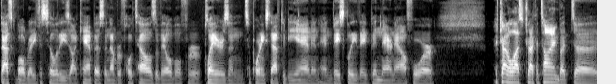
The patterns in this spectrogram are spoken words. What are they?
basketball ready facilities on campus, a number of hotels available for players and supporting staff to be in. And, and basically, they've been there now for, I kind of lost track of time, but uh,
